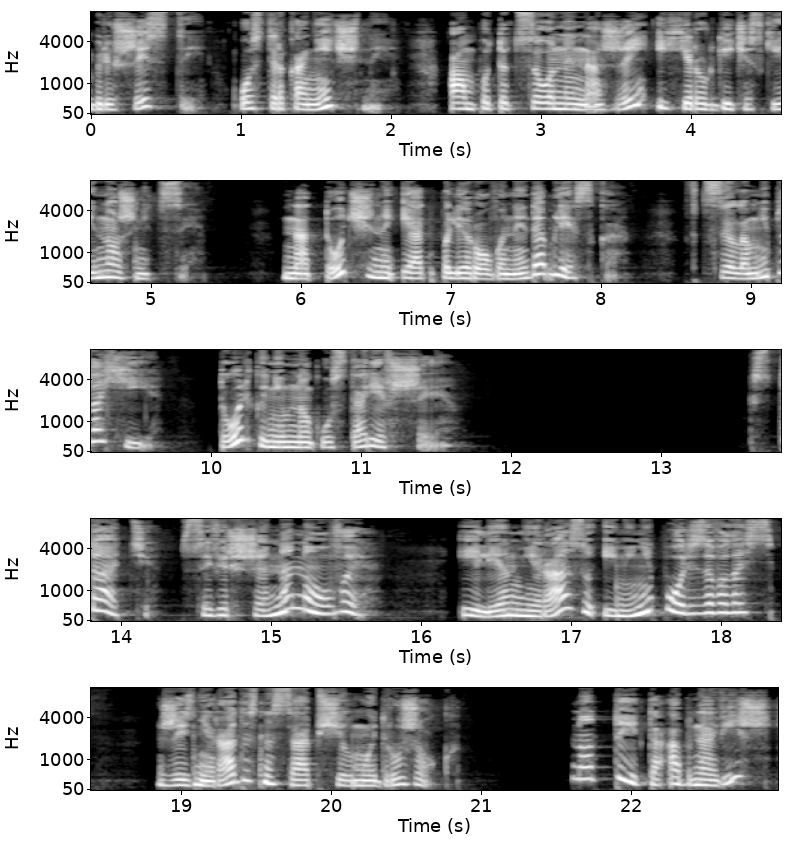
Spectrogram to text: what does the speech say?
брюшистые, остроконечные, ампутационные ножи и хирургические ножницы. Наточенные и отполированные до блеска. В целом неплохие, только немного устаревшие. Кстати, совершенно новые. И ни разу ими не пользовалась, жизнерадостно сообщил мой дружок. Но ты-то обновишь?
